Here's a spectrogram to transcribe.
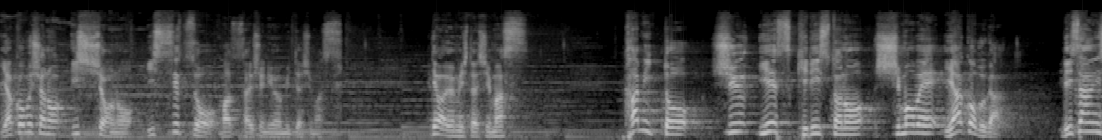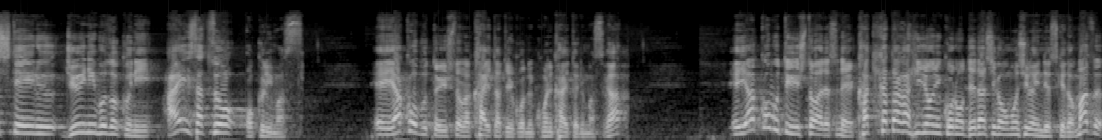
ヤコブ書の一章の一節をまず最初に読みいたします。では読みいたします。神と主イエス・キリストのしもべヤコブが離散している十二部族に挨拶を送ります。えヤコブという人が書いたということにここに書いてありますが、えヤコブという人はですね、書き方が非常にこの出だしが面白いんですけど、まず、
